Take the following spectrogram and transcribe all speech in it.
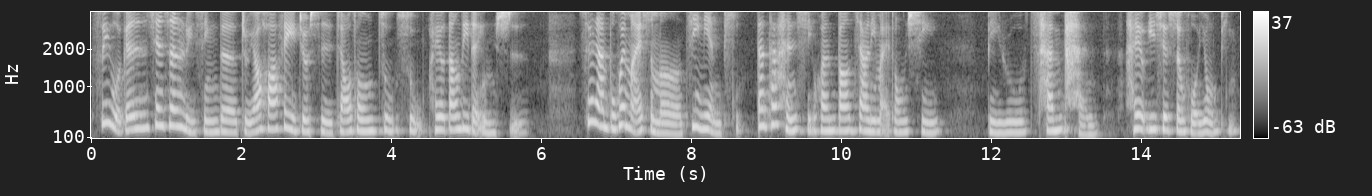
所以我跟先生旅行的主要花费就是交通、住宿，还有当地的饮食。虽然不会买什么纪念品，但他很喜欢帮家里买东西，比如餐盘，还有一些生活用品。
